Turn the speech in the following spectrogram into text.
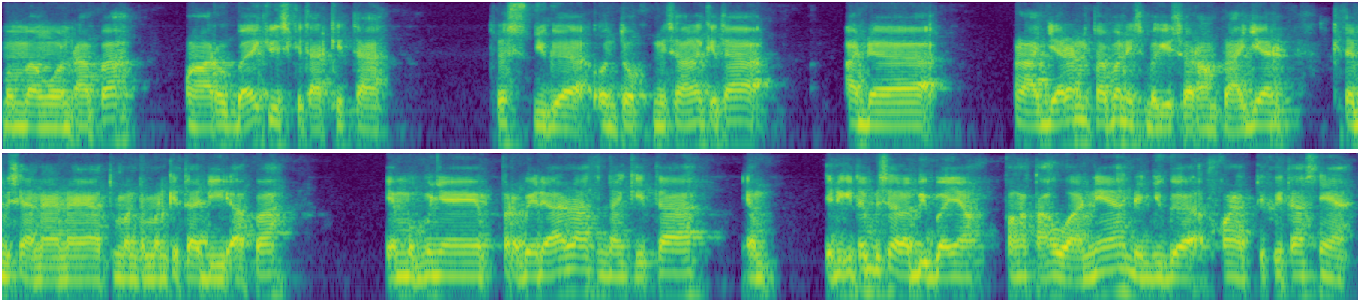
membangun apa pengaruh baik di sekitar kita. Terus juga untuk misalnya kita ada pelajaran atau apa nih sebagai seorang pelajar, kita bisa nanya teman-teman kita di apa yang mempunyai perbedaan lah tentang kita, yang jadi kita bisa lebih banyak pengetahuannya dan juga konektivitasnya.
